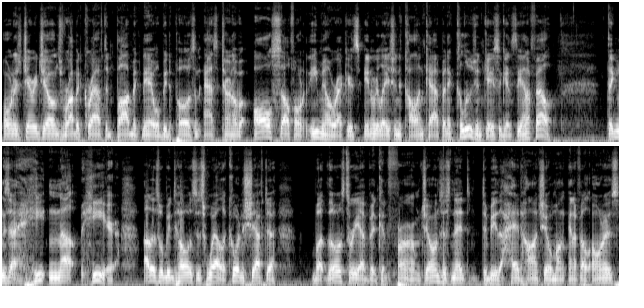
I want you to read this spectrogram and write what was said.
owners Jerry Jones, Robert Kraft, and Bob McNair will be deposed and asked to turn over all cell phone and email records in relation to Colin Kaepernick collusion case against the NFL. Things are heating up here. Others will be deposed as well. According to Schefter, but those three have been confirmed. Jones is named to be the head honcho among NFL owners,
